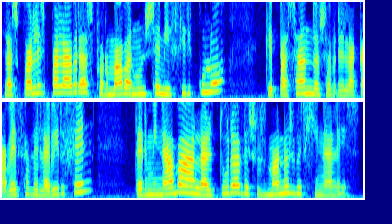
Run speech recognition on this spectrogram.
Las cuales palabras formaban un semicírculo que, pasando sobre la cabeza de la Virgen, terminaba a la altura de sus manos virginales.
